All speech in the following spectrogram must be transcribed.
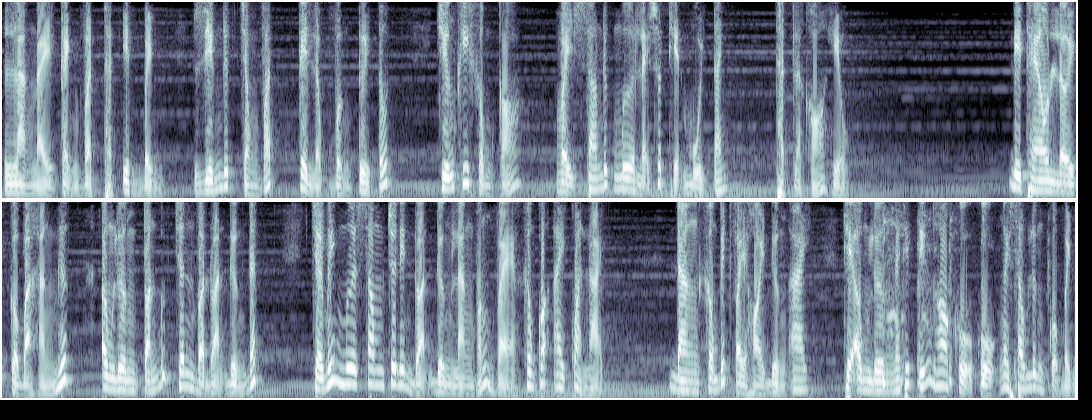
Làng này cảnh vật thật yên bình, Giếng nước trong vắt, Cây lộc vừng tươi tốt, Chướng khí không có, Vậy sao nước mưa lại xuất hiện mùi tanh? Thật là khó hiểu. Đi theo lời của bà hàng nước, Ông Lương toán bước chân vào đoạn đường đất. Trời mới mưa xong cho nên đoạn đường làng vắng vẻ, Không có ai qua lại. Đang không biết phải hỏi đường ai thì ông Lương nghe thấy tiếng ho khụ khụ ngay sau lưng của mình.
